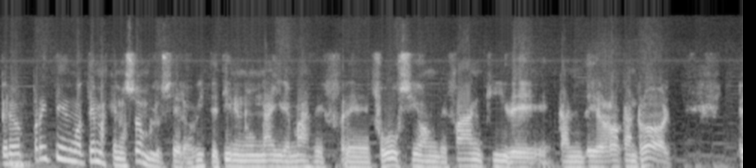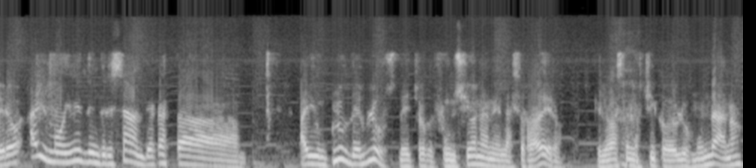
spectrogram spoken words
pero por ahí tengo temas que no son blueseros, ¿viste? Tienen un aire más de, fusion, de funky, de, de, rock and roll. Pero hay un movimiento interesante, acá está, hay un club del blues, de hecho, que funciona en el aserradero, que lo hacen los chicos de blues mundano,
